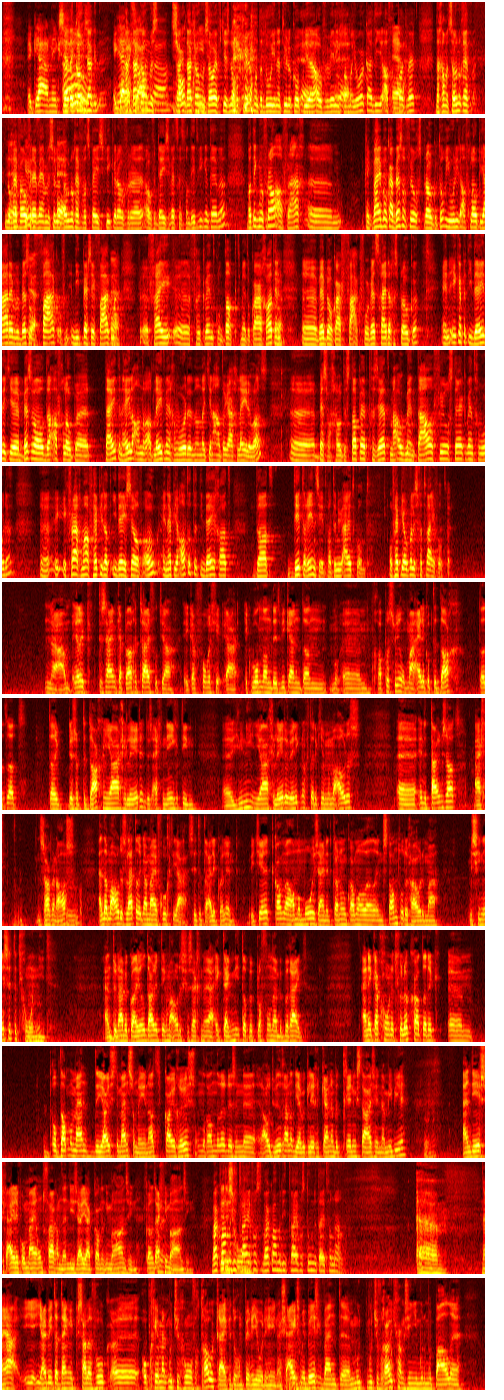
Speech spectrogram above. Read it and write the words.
Ik, ja, ik zeg, daar, komen, daar, ik ja, daar, daar, komen, daar, daar komen we zo eventjes nog op terug, want dat doe je natuurlijk op je overwinning van Mallorca die afgepakt werd. Daar gaan we het zo nog even, nog even over hebben. En we zullen het ook nog even wat specifieker over, uh, over deze wedstrijd van dit weekend hebben. Wat ik me vooral afvraag, uh, kijk wij hebben elkaar best wel veel gesproken toch? Jullie de afgelopen jaren hebben we best wel vaak, of niet per se vaak, maar uh, vrij uh, frequent contact met elkaar gehad. En we hebben elkaar vaak voor wedstrijden gesproken. En ik heb het idee dat je best wel de afgelopen tijd een hele andere atleet bent geworden dan dat je een aantal jaar geleden was. Best wel grote stappen hebt gezet, maar ook mentaal veel sterker bent geworden. Ik, ik, vraag me af, heb je dat idee zelf ook? En heb je altijd het idee gehad dat dit erin zit, wat er nu uitkomt? Of heb je ook wel eens getwijfeld? Nou, om eerlijk te zijn, ik heb wel getwijfeld, ja. Ik heb vorig ja, ik won dan dit weekend dan um, Rapperswil, maar eigenlijk op de dag dat, dat, dat ik dus op de dag een jaar geleden, dus echt 19 uh, eh, juni, een jaar geleden, weet ik nog dat ik hier met mijn ouders uh, in de tuin zat. Echt zag een as. Mm. En dat mijn ouders letterlijk aan mij vroegen, ja, zit het er eigenlijk wel in? Weet je, het kan wel allemaal mooi zijn, het kan ook allemaal wel in stand worden gehouden, maar misschien is het het gewoon mm. niet. En toen heb ik wel heel duidelijk tegen mijn ouders gezegd, nou ja, ik denk niet dat we het plafond hebben bereikt. En ik heb gewoon het geluk gehad dat ik um, op dat moment de juiste mensen mee had. Kai Reus onder andere, dus een, eh, een oud wielrenner, die heb ik leren kennen bij trainingstage in Namibië. Mhm. En die heeft zich eigenlijk om mij ontfermd en die zei, ja, ik kan het niet meer aanzien. Ik kan het echt niet meer aanzien. Waar kwamen, die twijfels, waar kwamen die twijfels toen de tijd vandaan? Um, nou ja, jij weet dat denk ik zelf ook. Uh, op een gegeven moment moet je gewoon vertrouwen krijgen door een periode heen. Als je ergens mee bezig bent, uh, moet, moet je vooruitgang zien. Je moet een bepaalde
